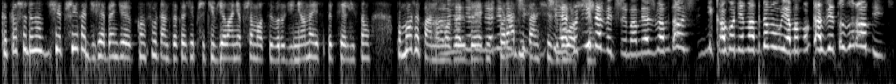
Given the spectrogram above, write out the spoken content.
To proszę do nas dzisiaj przyjechać. Dzisiaj będzie konsultant w zakresie przeciwdziałania przemocy w rodzinie. Ona jest specjalistą. Pomoże panu, może do jakiejś poradni pan się czy ja zgłosi. godzinę wytrzymam, ja już mam dość. Nikogo nie mam w domu, ja mam okazję to zrobić.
